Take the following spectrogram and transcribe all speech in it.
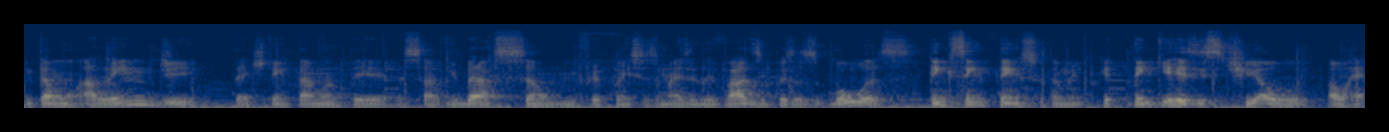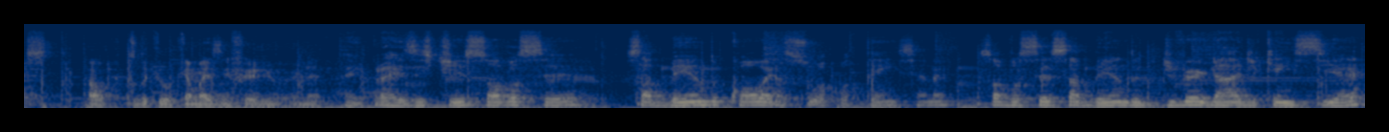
Então, além de a gente tentar manter essa vibração em frequências mais elevadas, em coisas boas, tem que ser intenso também, porque tem que resistir ao, ao resto, ao tudo aquilo que é mais inferior, né? É, para resistir, só você sabendo qual é a sua potência, né? Só você sabendo de verdade quem se é,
